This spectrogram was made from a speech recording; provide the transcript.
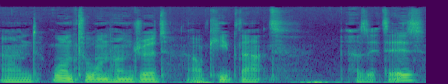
and 1 to 100, I'll keep that as it is.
